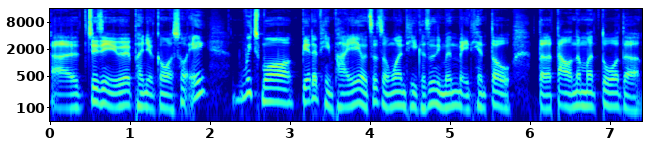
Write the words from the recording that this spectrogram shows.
呃，最近有一位朋友跟我说，哎，为什么别的品牌也有这种问题，可是你们每天都得到那么多的，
